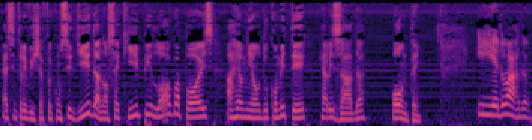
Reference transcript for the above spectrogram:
Essa entrevista foi concedida à nossa equipe logo após a reunião do comitê realizada ontem. E, Eduardo,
